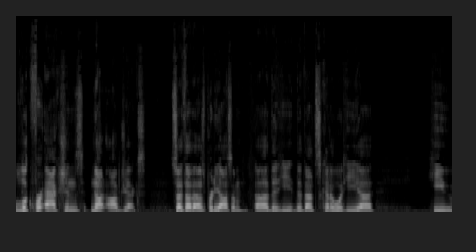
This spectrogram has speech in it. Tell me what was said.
look for actions, not objects. So I thought that was pretty awesome. Uh, that he that that's kind of what he uh, he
